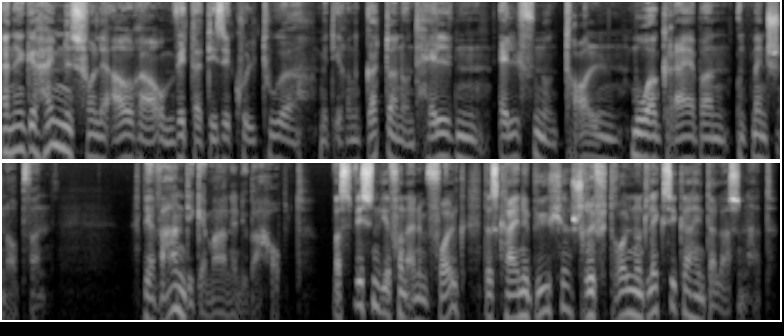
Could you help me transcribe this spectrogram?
Eine geheimnisvolle Aura umwittert diese Kultur mit ihren Göttern und Helden, Elfen und Trollen, Moorgräbern und Menschenopfern. Wer waren die Germanen überhaupt? Was wissen wir von einem Volk, das keine Bücher, Schriftrollen und Lexika hinterlassen hat?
